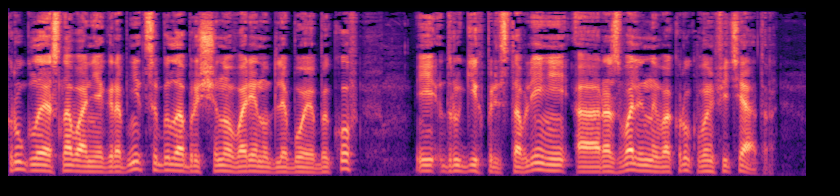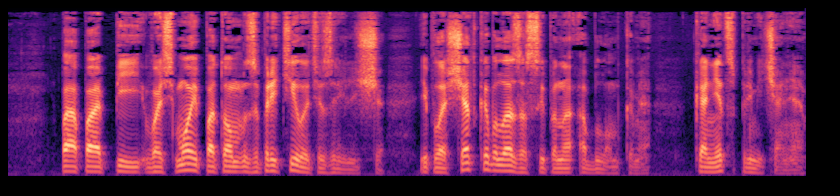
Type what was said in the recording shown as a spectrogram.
Круглое основание гробницы было обращено в арену для боя быков и других представлений, а развалины вокруг в амфитеатр. Папа Пий VIII потом запретил эти зрелища, и площадка была засыпана обломками. Конец примечания.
